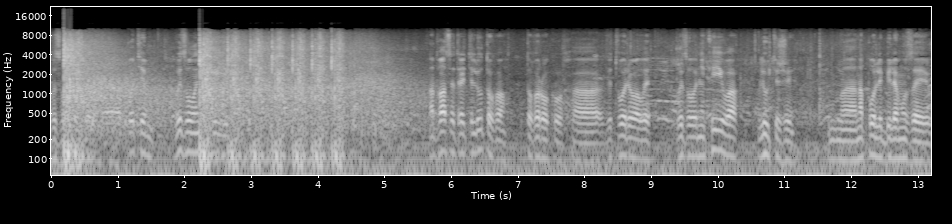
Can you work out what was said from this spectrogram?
визволити. Потім визволення Києва. На 23 лютого того року відтворювали визволення Києва в Лютіжі на полі біля музею.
